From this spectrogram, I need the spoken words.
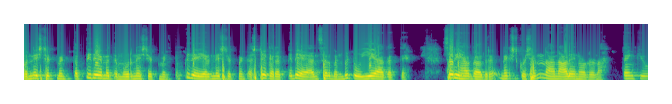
ಒಂದನೇ ಸ್ಟೇಟ್ಮೆಂಟ್ ತಪ್ಪಿದೆ ಮತ್ತೆ ಮೂರನೇ ಸ್ಟೇಟ್ಮೆಂಟ್ ತಪ್ಪಿದೆ, ಎರಡನೇ ಸ್ಟೇಟ್ಮೆಂಟ್ ಅಷ್ಟೇ ಕರೆಕ್ಟ್ ಇದೆ. ಆನ್ಸರ್ ಬಂದ್ಬಿಟ್ಟು ಎ ಆಗುತ್ತೆ. ಸರಿ, ಹಾಗಾದ್ರೆ ನೆಕ್ಸ್ಟ್ ಕ್ವಶನ್ ನಾಳೆ ನೋಡೋಣ. ಥ್ಯಾಂಕ್ ಯು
